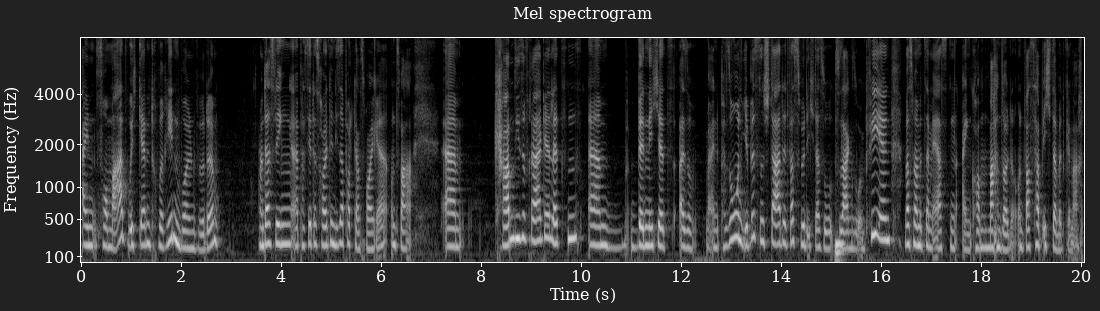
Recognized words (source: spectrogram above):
ein Format, wo ich gerne drüber reden wollen würde. Und deswegen äh, passiert das heute in dieser Podcast-Folge. Und zwar ähm, kam diese Frage letztens, ähm, wenn ich jetzt, also eine Person ihr Business startet, was würde ich da sozusagen so empfehlen, was man mit seinem ersten Einkommen machen sollte und was habe ich damit gemacht.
